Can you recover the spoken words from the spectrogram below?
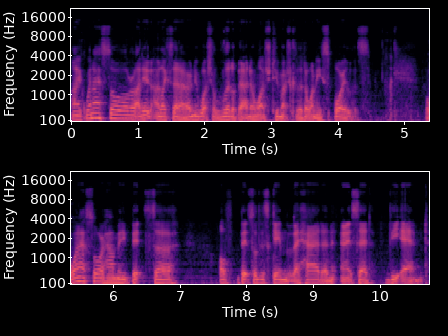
like when I saw, I didn't, like I said, I only watched a little bit. I don't watch too much because I don't want any spoilers. But when I saw how many bits uh, of bits of this game that they had, and, and it said the end,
